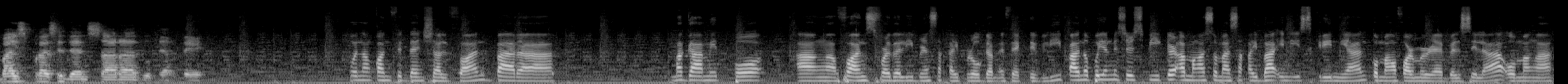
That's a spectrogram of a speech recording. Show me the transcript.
Vice President Sara Duterte. po ng confidential fund para magamit po ang uh, funds for the Libre Sakay program effectively. Paano po yan, Mr. Speaker? Ang mga sumasakay ba, ini-screen yan kung mga former rebels sila o mga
